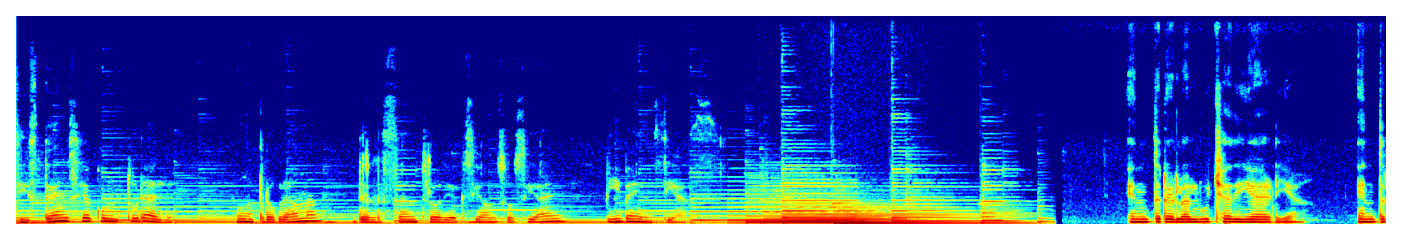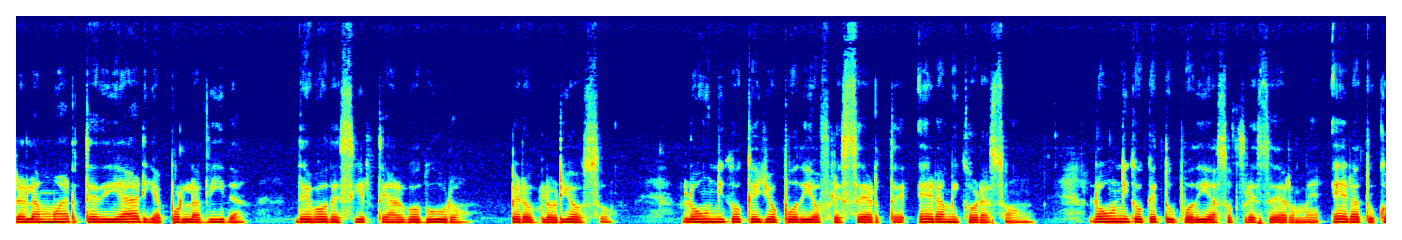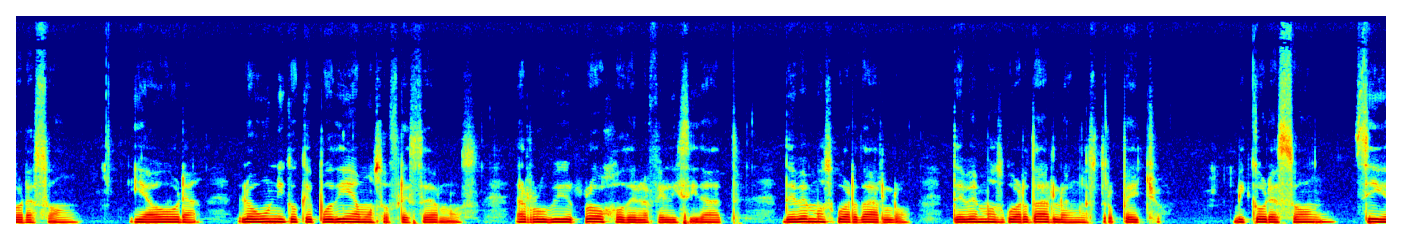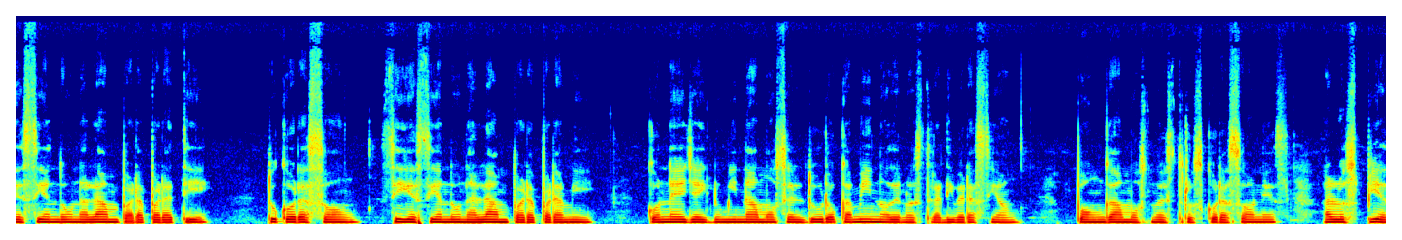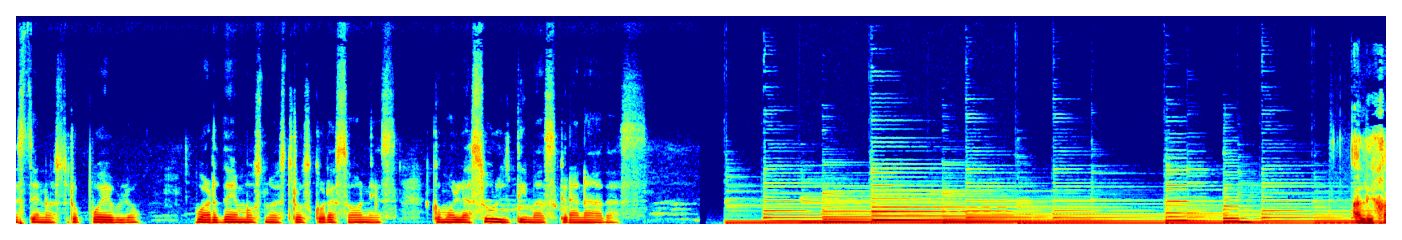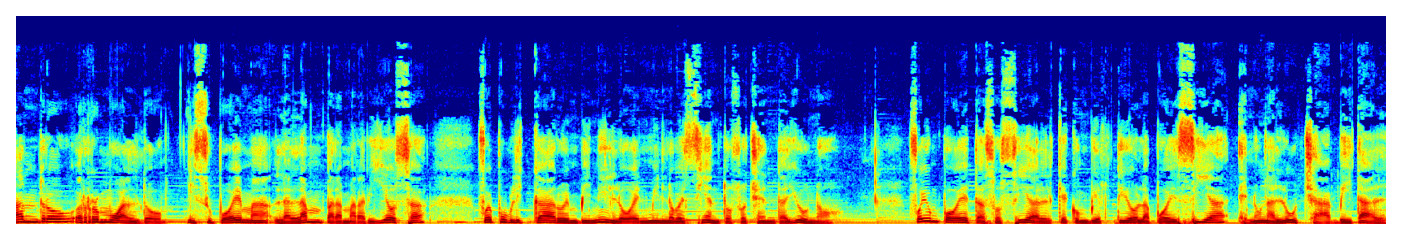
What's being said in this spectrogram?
Resistencia Cultural, un programa del Centro de Acción Social Vivencias. Entre la lucha diaria, entre la muerte diaria por la vida, debo decirte algo duro, pero glorioso. Lo único que yo podía ofrecerte era mi corazón. Lo único que tú podías ofrecerme era tu corazón. Y ahora lo único que podíamos ofrecernos, el rubí rojo de la felicidad. Debemos guardarlo, debemos guardarlo en nuestro pecho. Mi corazón sigue siendo una lámpara para ti, tu corazón sigue siendo una lámpara para mí. Con ella iluminamos el duro camino de nuestra liberación. Pongamos nuestros corazones a los pies de nuestro pueblo. Guardemos nuestros corazones como las últimas granadas. Alejandro Romualdo y su poema La lámpara maravillosa fue publicado en vinilo en 1981. Fue un poeta social que convirtió la poesía en una lucha vital.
